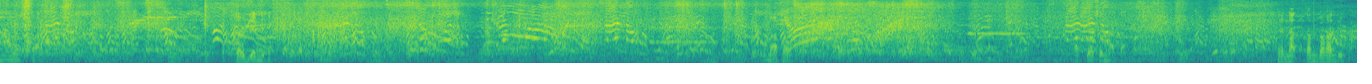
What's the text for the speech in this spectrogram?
Hmm, apa? Kau hujan nih, Pak? Kenapa, Pak? Apa enak, Pak? Enak tanpa Pak?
